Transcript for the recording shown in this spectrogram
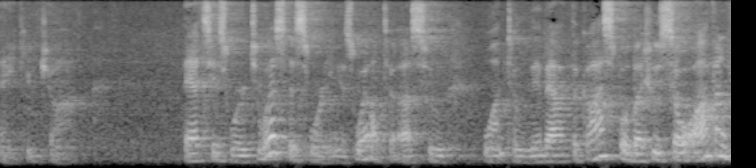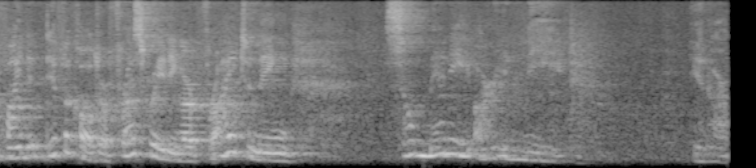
Thank you, John. That's his word to us this morning as well, to us who want to live out the gospel, but who so often find it difficult or frustrating or frightening. So many are in need in our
